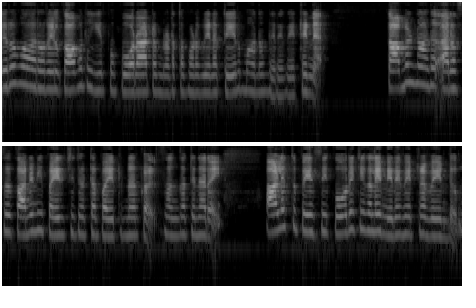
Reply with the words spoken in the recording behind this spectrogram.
திருவாரூரில் கவன ஈர்ப்பு போராட்டம் நடத்தப்படும் என தீர்மானம் நிறைவேற்றினர். தமிழ்நாடு அரசு கணினி பயிற்சி திட்ட பயிற்றுநர்கள் சங்கத்தினரை அழைத்து பேசி கோரிக்கைகளை நிறைவேற்ற வேண்டும்.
